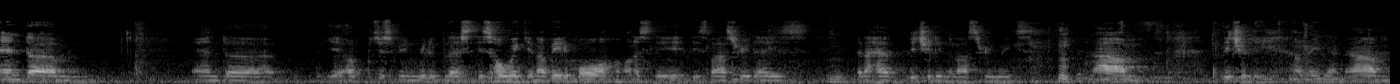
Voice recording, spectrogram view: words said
and um, and uh, yeah, I've just been really blessed this whole weekend. I've eaten more, honestly, these last three days than I have literally in the last three weeks. Um, literally, I mean that. Um,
